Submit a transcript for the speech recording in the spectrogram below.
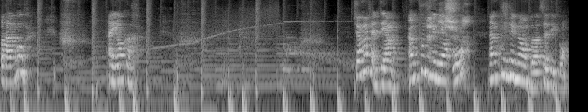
Bravo. Allez, encore. Moi j'alterne. Un coup je les mets en haut, un coup je les mets en bas, ça dépend.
